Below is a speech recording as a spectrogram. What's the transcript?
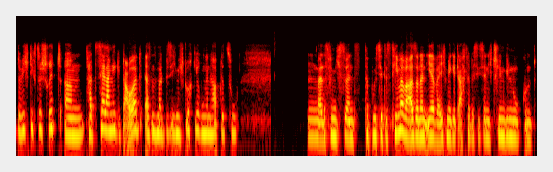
der wichtigste Schritt. Ähm, hat sehr lange gedauert, erstens mal, bis ich mich durchgerungen habe dazu. Hm, weil das für mich so ein tabuisiertes Thema war, sondern eher, weil ich mir gedacht habe, es ist ja nicht schlimm genug und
